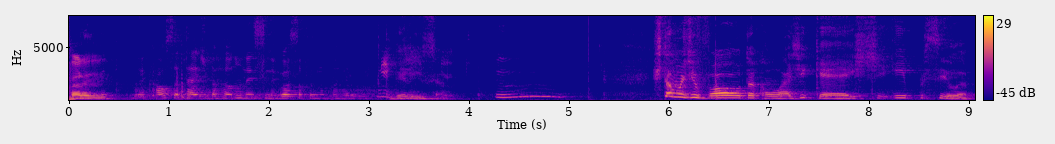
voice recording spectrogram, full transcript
Peraí. Minha calça tá esbarrando nesse negócio, tá fazendo um barulho. Delícia. Estamos de volta com o Agicast. E Priscila,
